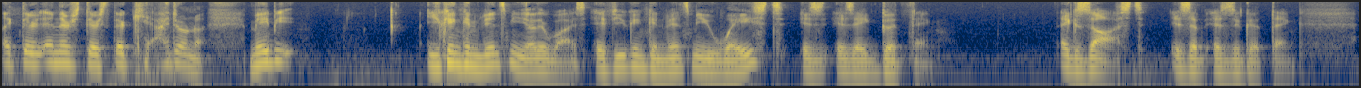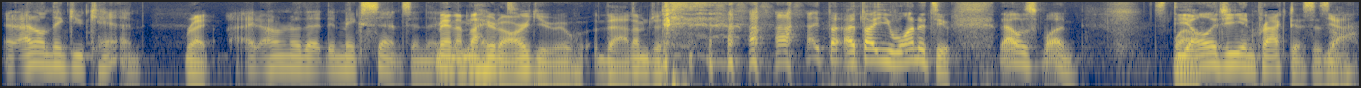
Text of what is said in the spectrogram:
Like there, and there's, there's, there. Can't, I don't know. Maybe you can convince me otherwise. If you can convince me waste is is a good thing, exhaust is a is a good thing, and I don't think you can. Right. I, I don't know that it makes sense. And Man, I'm not here to argue that. I'm just I thought I thought you wanted to. That was fun. It's theology in practice. Is yeah. all.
